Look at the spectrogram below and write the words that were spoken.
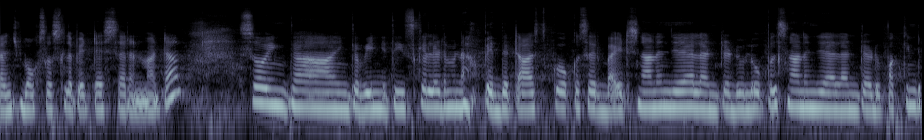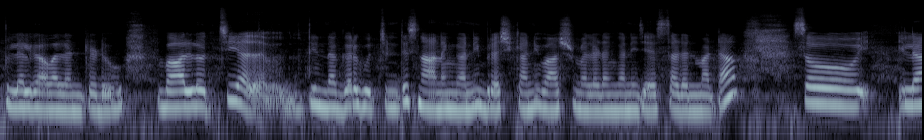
లంచ్ బాక్సెస్లో పెట్టేస్తారనమాట సో ఇంకా ఇంకా వీడిని తీసుకెళ్ళడం నాకు పెద్ద టాస్క్. ఒకసారి బయట స్నానం చేయాలంటాడు లోపల స్నానం చేయాలంటాడు పక్కింటి పిల్లలు కావాలంటాడు. వాళ్ళు వచ్చి దీని దగ్గర కూర్చుంటే స్నానం కానీ బ్రష్ కానీ వాష్రూమ్ వెళ్ళడం కానీ చేస్తాడనమాట సో ఇలా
